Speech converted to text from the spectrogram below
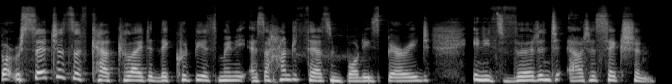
but researchers have calculated there could be as many as 100,000 bodies buried in its verdant outer section.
